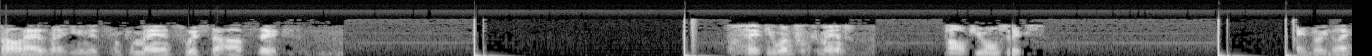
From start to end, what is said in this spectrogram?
All hazmat units from command switch to Op 6. Safety 1 from command. Hawks, you on six. Hey, three, go ahead.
